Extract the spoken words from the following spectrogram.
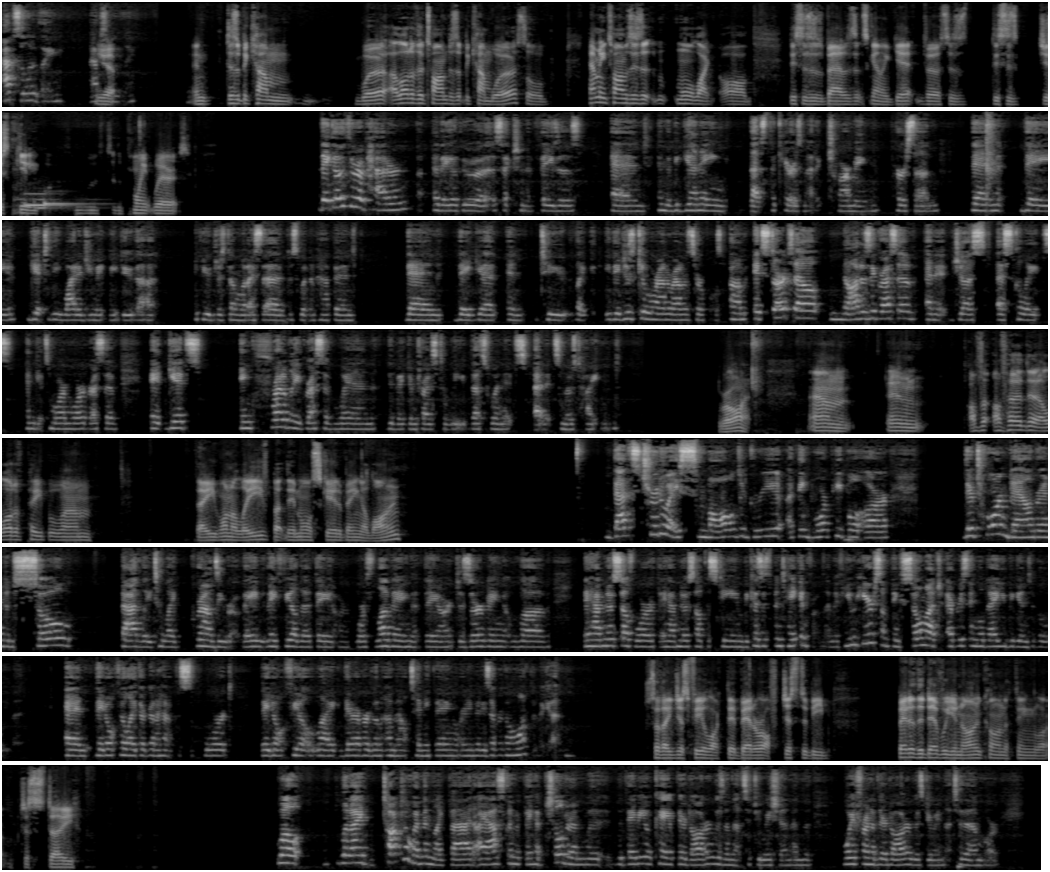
Absolutely. Absolutely. Yeah. And does it become worse? A lot of the time, does it become worse? Or how many times is it more like, oh, this is as bad as it's going to get versus this is just getting to the point where it's. They go through a pattern, uh, they go through a, a section of phases. And in the beginning, that's the charismatic, charming person. Then they get to the why did you make me do that? If you had just done what I said, this wouldn't have happened. Then they get into like they just go around and around in circles. Um, it starts out not as aggressive and it just escalates and gets more and more aggressive. It gets incredibly aggressive when the victim tries to leave. That's when it's at its most heightened. Right. Um, um, I've I've heard that a lot of people um they want to leave, but they're more scared of being alone. That's true to a small degree. I think more people are they're torn down, Brandon, so badly to like ground zero. They they feel that they aren't worth loving, that they aren't deserving of love. They have no self worth. They have no self esteem because it's been taken from them. If you hear something so much every single day, you begin to believe it, and they don't feel like they're going to have the support they don't feel like they're ever going to amount to anything or anybody's ever going to want them again. So they just feel like they're better off just to be better the devil you know kind of thing, like just stay. Well, when I talk to women like that, I ask them if they have children, would, would they be okay if their daughter was in that situation and the boyfriend of their daughter was doing that to them? Or,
